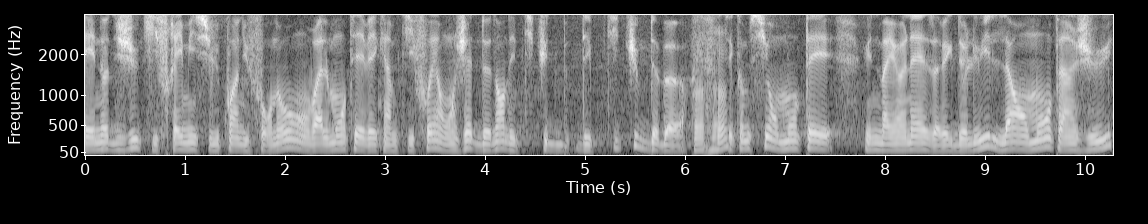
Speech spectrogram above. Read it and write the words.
Et notre jus qui frémit sur le coin du fourneau, on va le monter avec un petit fouet, on jette dedans des petits cubes, des petits cubes de beurre. Mhm. C'est comme si on montait une mayonnaise avec de l'huile, là on monte un jus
